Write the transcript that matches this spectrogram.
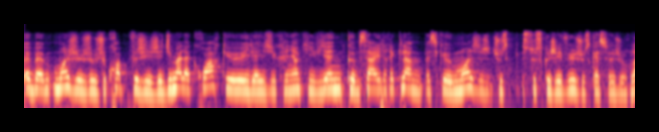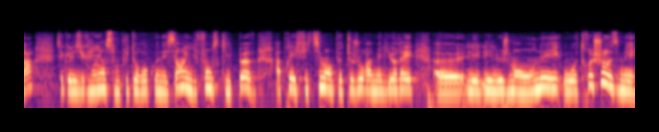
Euh, ben, moi, je, je, je crois, j'ai du mal à croire qu'il y a des Ukrainiens qui viennent comme ça, ils réclament. Parce que moi, tout ce que j'ai vu jusqu'à ce jour-là, c'est que les Ukrainiens sont plutôt reconnaissants, ils font ce qu'ils peuvent. Après, effectivement, peut toujours améliorer euh, les, les, logements où on est ou autre chose, mais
